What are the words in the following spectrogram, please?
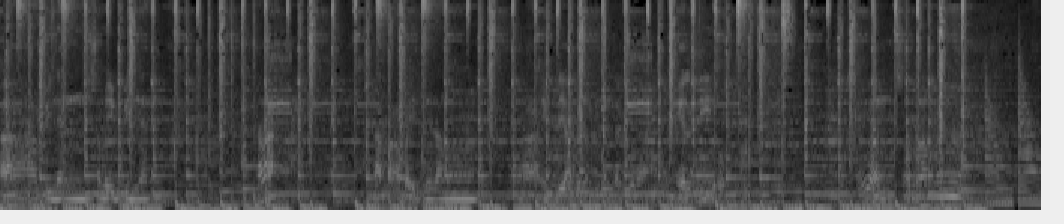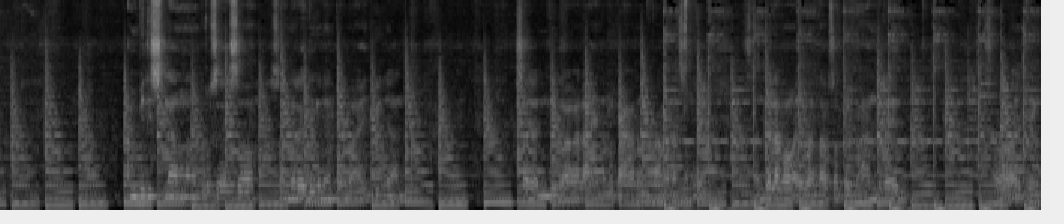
Ah, Binyan, sa may Binyan. Tama. Napakabait nilang mga empleyado ng bilis lang ng proseso. So niready ko na yung pamahid ko dyan. So yun, hindi ko kakalain na magkakaroon pa ng sunod. So ang dala ko ay 1,500. So I think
